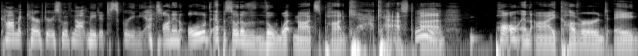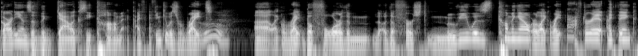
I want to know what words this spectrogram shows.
comic characters who have not made it to screen yet. on an old episode of the Whatnauts podcast, uh, Paul and I covered a Guardians of the Galaxy comic. I, I think it was right, uh, like right before the, the the first movie was coming out, or like right after it. I think.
